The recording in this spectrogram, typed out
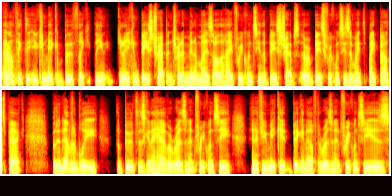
I don't think that you can make a booth like you, you know you can bass trap it and try to minimize all the high frequency and the bass traps or bass frequencies that might might bounce back, but inevitably the booth is going to have a resonant frequency. And if you make it big enough, the resonant frequency is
